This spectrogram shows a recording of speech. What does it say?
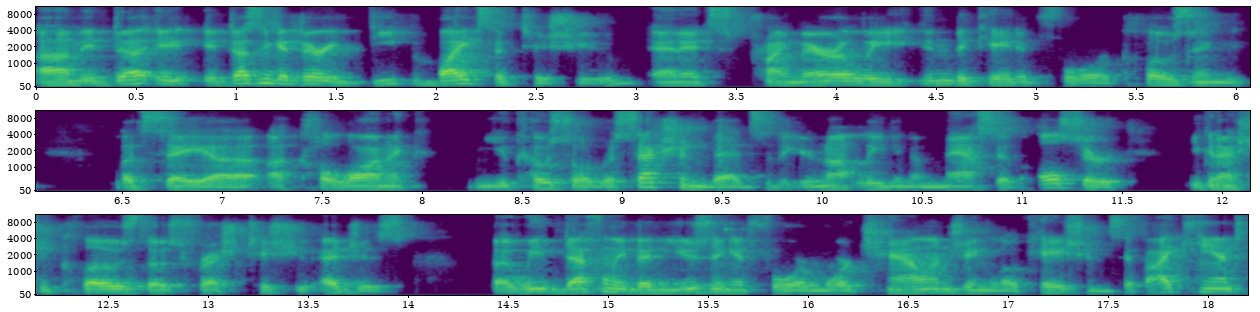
um, it, do, it, it, doesn't get very deep bites of tissue and it's primarily indicated for closing let's say a, a colonic mucosal resection bed so that you're not leaving a massive ulcer you can actually close those fresh tissue edges but we've definitely been using it for more challenging locations if i can't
